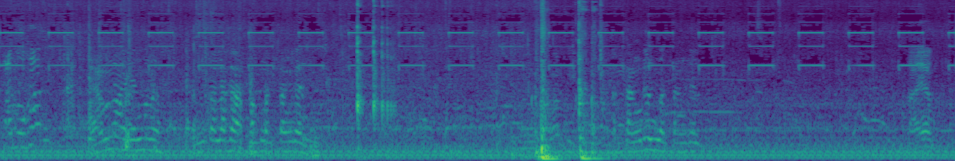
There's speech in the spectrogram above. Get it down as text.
Ano ha? Yan na, yan mo na. Ano talaga, pag nagtanggal. Nagtanggal, nagtanggal. Sayang.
